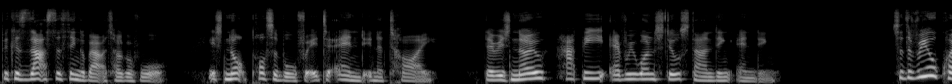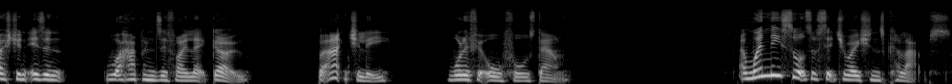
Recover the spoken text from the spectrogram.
Because that's the thing about a tug of war. It's not possible for it to end in a tie. There is no happy, everyone still standing ending. So the real question isn't what happens if I let go, but actually, what if it all falls down? And when these sorts of situations collapse,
